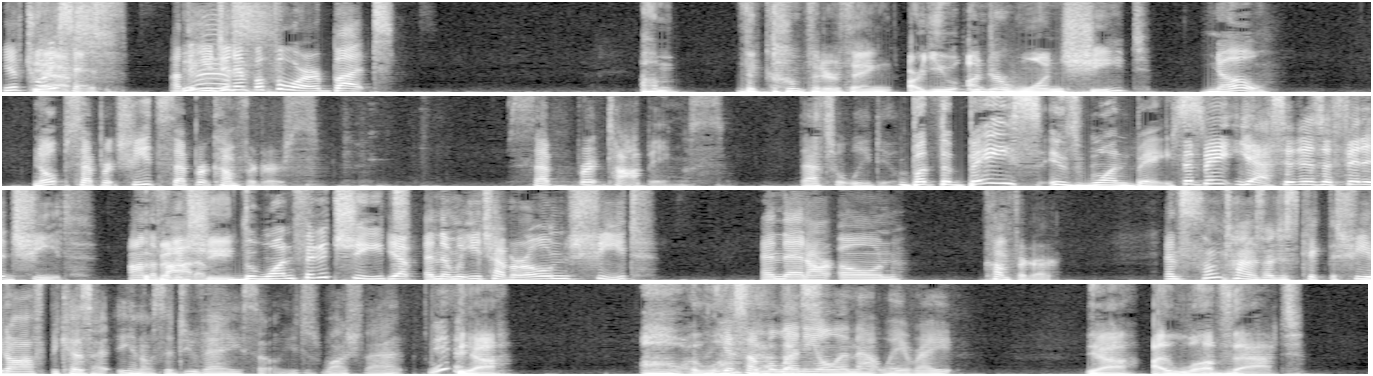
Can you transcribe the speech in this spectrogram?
you have choices. Yes. Not that you didn't before, but Um, the comforter thing. Are you under one sheet? no, nope. Separate sheets, separate comforters, separate toppings. That's what we do. But the base is one base. The base yes, it is a fitted sheet on the, The bottom. sheet. The one fitted sheet. Yep, and then we each have our own sheet, and then our own comforter. And sometimes I just kick the sheet off because I, you know it's a duvet, so you just wash that. Yeah. yeah. Oh, I love I guess I'm that. millennial in that way, right? Yeah, I love that.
